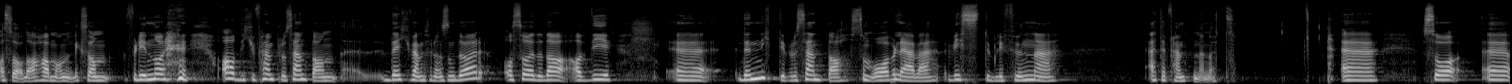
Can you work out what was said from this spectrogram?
altså da har man liksom, fordi når, Av de 25% det er 25 som dør, og så er det da av de det er 90 da som overlever hvis du blir funnet etter 15 minutter. Eh, så eh,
